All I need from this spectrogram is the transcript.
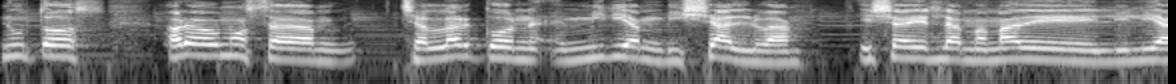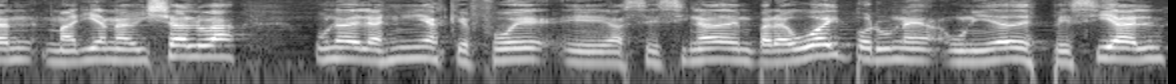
minutos. Ahora vamos a charlar con Miriam Villalba. Ella es la mamá de Lilian Mariana Villalba, una de las niñas que fue eh, asesinada en Paraguay por una unidad especial.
